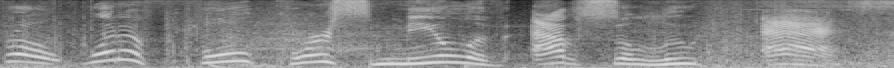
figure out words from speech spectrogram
Bro, what a full course meal of absolute ass.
